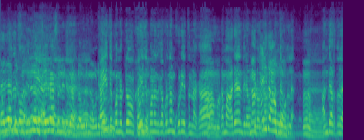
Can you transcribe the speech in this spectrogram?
சரியா பேசி கைது பண்ணட்டும். கைது பண்ணதுக்கு அப்புறம் நம்ம கொடி ஏத்துனாக்கா நம்ம அடையாளம் தெரியாம போயிடுவோம். அந்த இடத்துல. அந்த இடத்துல.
